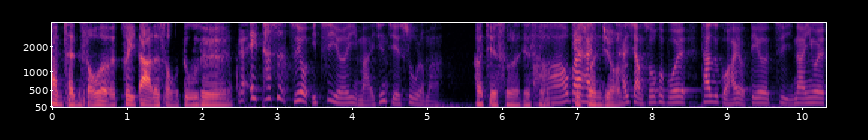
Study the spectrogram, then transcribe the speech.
汉城首尔最大的首都，对不对？哎，它是只有一季而已嘛，已经结束了吗？啊，结束了，结束了。啊，我本来还还想说，会不会它如果还有第二季，那因为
